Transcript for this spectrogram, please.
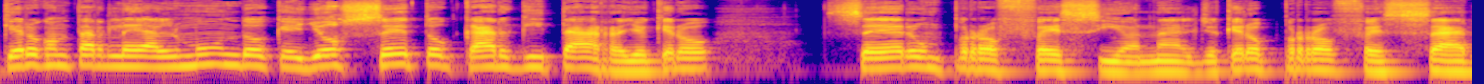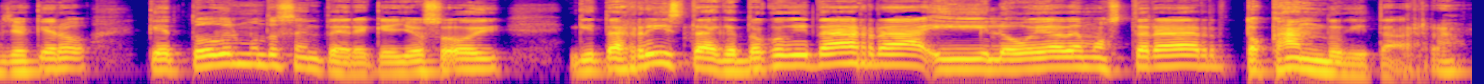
quiero contarle al mundo que yo sé tocar guitarra. Yo quiero ser un profesional. Yo quiero profesar. Yo quiero que todo el mundo se entere que yo soy guitarrista, que toco guitarra y lo voy a demostrar tocando guitarra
